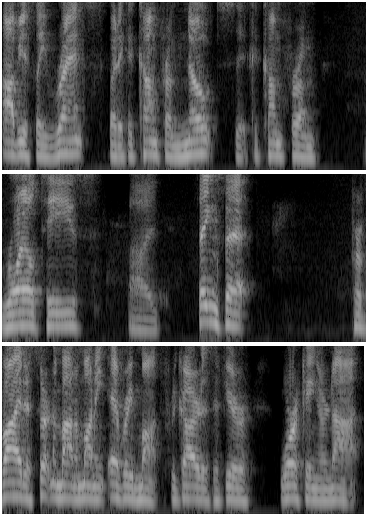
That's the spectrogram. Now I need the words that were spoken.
obviously rents, but it could come from notes, it could come from royalties, uh, things that provide a certain amount of money every month, regardless if you're working or not.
